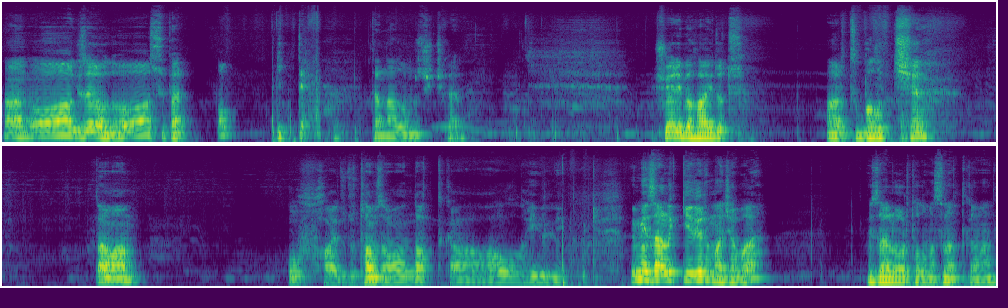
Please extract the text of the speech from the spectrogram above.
Tamam. Oo güzel oldu. Oo süper. Hop gitti. Bir tane daha çıkardı. Şöyle bir haydut. Artı balıkçı. Tamam. Of haydutu tam zamanında attık ha. Vallahi billahi. Bir mezarlık gelir mi acaba? Mezarlığı ortalamasını attık aman.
